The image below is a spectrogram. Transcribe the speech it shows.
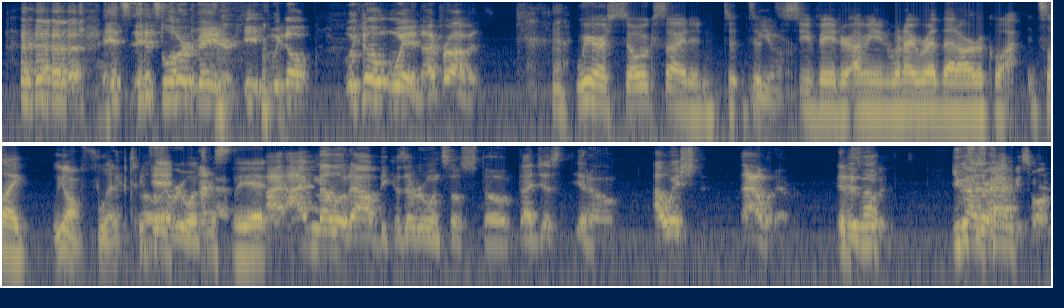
it's it's Lord Vader. He, we don't we don't win. I promise. We are so excited to, to, to see Vader. I mean, when I read that article, it's like We all flipped. we Oh, did, everyone's honestly. It, I, I've mellowed out because everyone's so stoked. I just you know I wish ah whatever. It is Well, what it is. You guys is are kind of- happy, so I'm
